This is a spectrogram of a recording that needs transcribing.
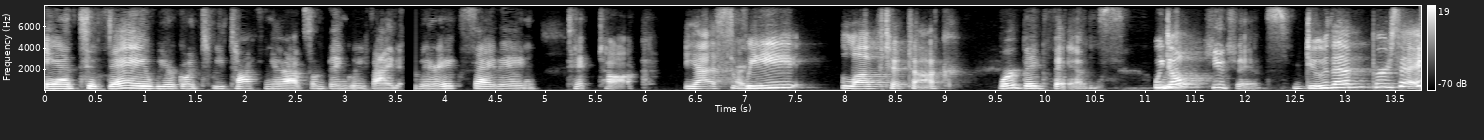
And today we are going to be talking about something we find very exciting TikTok. Yes, Are we love TikTok. We're big fans. We We're don't huge fans. do them per se.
